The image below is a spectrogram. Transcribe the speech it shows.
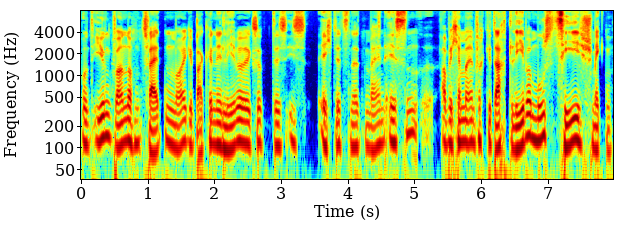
Und irgendwann nach dem zweiten Mal gebackene Leber, habe ich gesagt, das ist echt jetzt nicht mein Essen. Aber ich habe mir einfach gedacht, Leber muss zäh schmecken.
